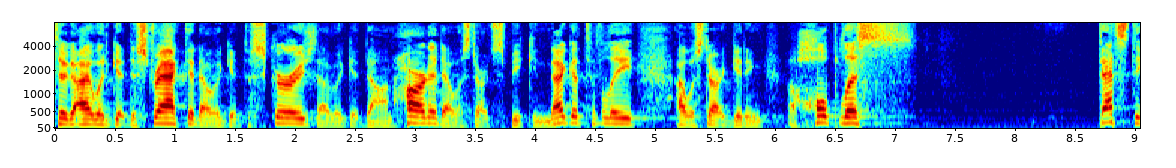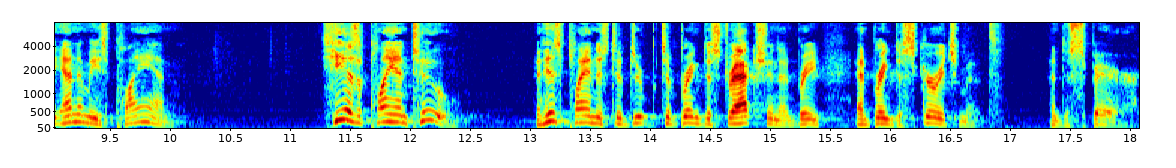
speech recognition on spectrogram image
To, I would get distracted, I would get discouraged, I would get downhearted, I would start speaking negatively, I would start getting uh, hopeless. That's the enemy's plan. He has a plan too. And his plan is to, do, to bring distraction and bring, and bring discouragement and despair.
